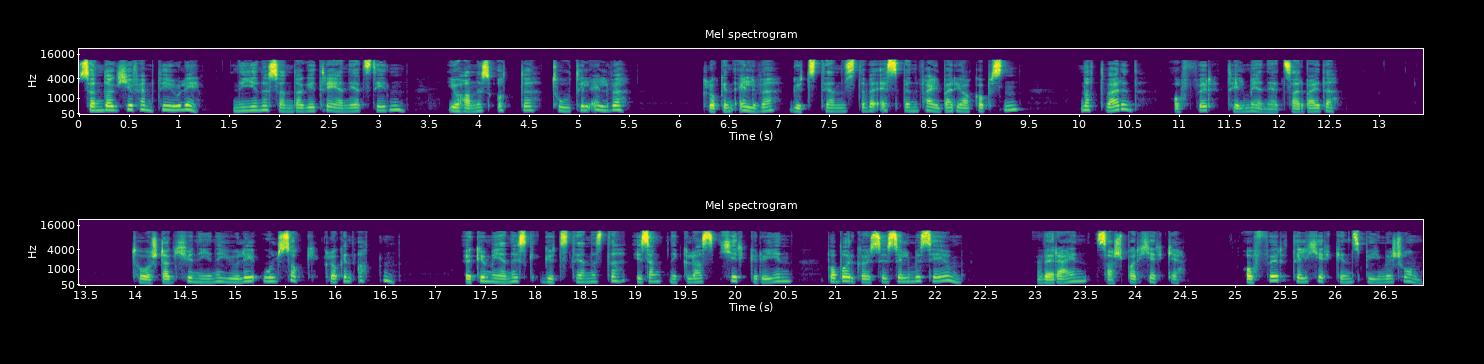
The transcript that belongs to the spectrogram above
Søndag 25. juli, niende søndag i treenighetstiden, Johannes 8, 2–11, klokken 11 gudstjeneste ved Espen Feilberg Jacobsen, nattverd, offer til menighetsarbeidet. Torsdag 29. juli Olsok klokken 18. Økumenisk gudstjeneste i Sankt Nikolas kirkeruin på Borgarsyssel museum ved Rein Sarpsborg kirke. Offer til Kirkens Bymisjon.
